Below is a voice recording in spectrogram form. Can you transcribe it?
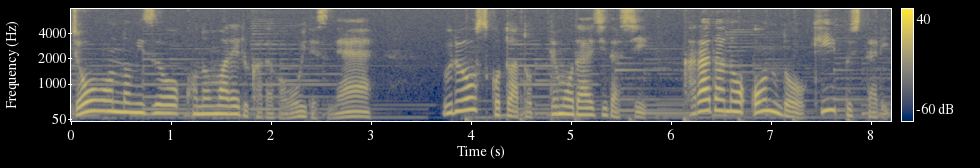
常温の水を好まれる方が多いですね。潤すことはとっても大事だし、体の温度をキープしたり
